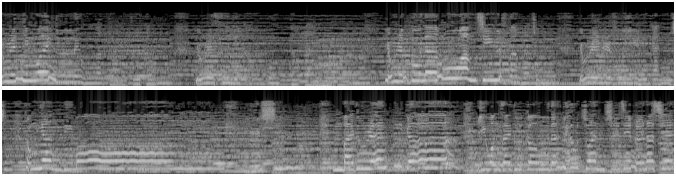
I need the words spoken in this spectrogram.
有人因为流浪到渡口，有人思念靠不到岸，有人不能忘记于繁华中，有人日复一日赶着同样的梦。于是，摆渡人的歌，遗忘在渡口的流转之间，而那些。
